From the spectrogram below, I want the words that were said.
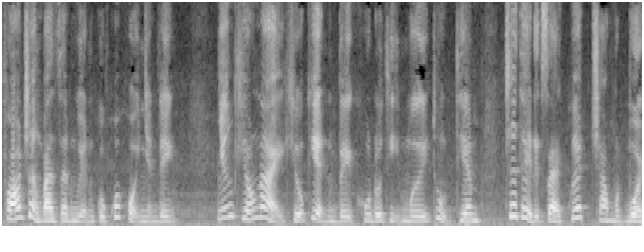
Phó trưởng ban dân nguyện của Quốc hội nhận định, những khiếu nại, khiếu kiện về khu đô thị mới Thủ Thiêm chưa thể được giải quyết trong một buổi.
